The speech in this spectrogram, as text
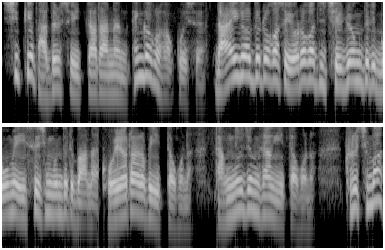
쉽게 받을 수 있다라는 생각을 갖고 있어요. 나이가 들어가서 여러 가지 질병들이 몸에 있으신 분들이 많아요. 고혈압이 있다거나 당뇨 증상이 있다거나 그렇지만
